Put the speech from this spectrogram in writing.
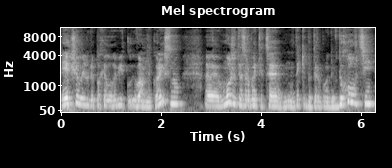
І якщо ви люди похилого віку і вам не корисно, е, можете зробити це такі бутерброди в духовці,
